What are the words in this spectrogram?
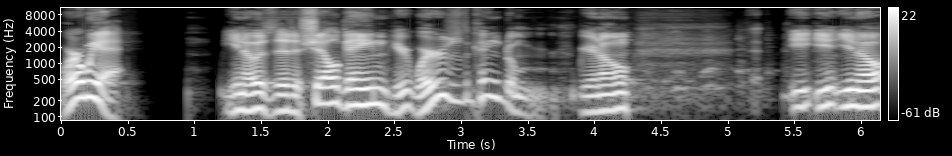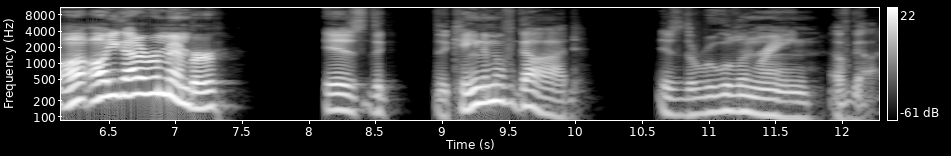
where are we at? You know, is it a shell game here? Where's the kingdom? You know, you, you know all, all you got to remember is the the kingdom of God is the rule and reign of God.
